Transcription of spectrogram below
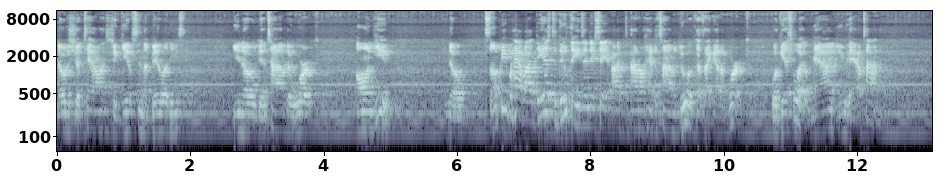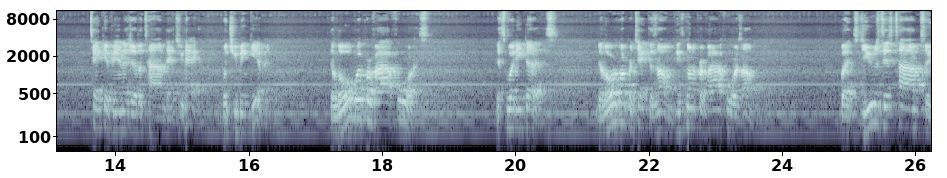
notice your talents, your gifts and abilities. You know, the time to work on you. You know, some people have ideas to do things and they say, I, I don't have the time to do it because I got to work. Well, guess what? Now you have time. Take advantage of the time that you have, what you've been given. The Lord will provide for us. That's what He does. The Lord will protect His own. He's going to provide for His own. But use this time to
